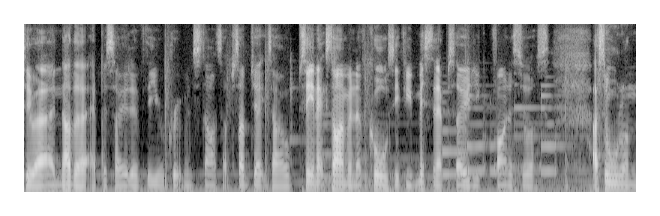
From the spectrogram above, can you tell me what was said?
to uh, another episode of the recruitment startup subject. I'll see you next time. And of course, if you've missed an episode, you can find us us, us all on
